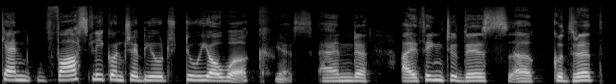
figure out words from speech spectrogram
can vastly contribute to your work. Yes. And uh, I think to this, uh, Kudrat,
